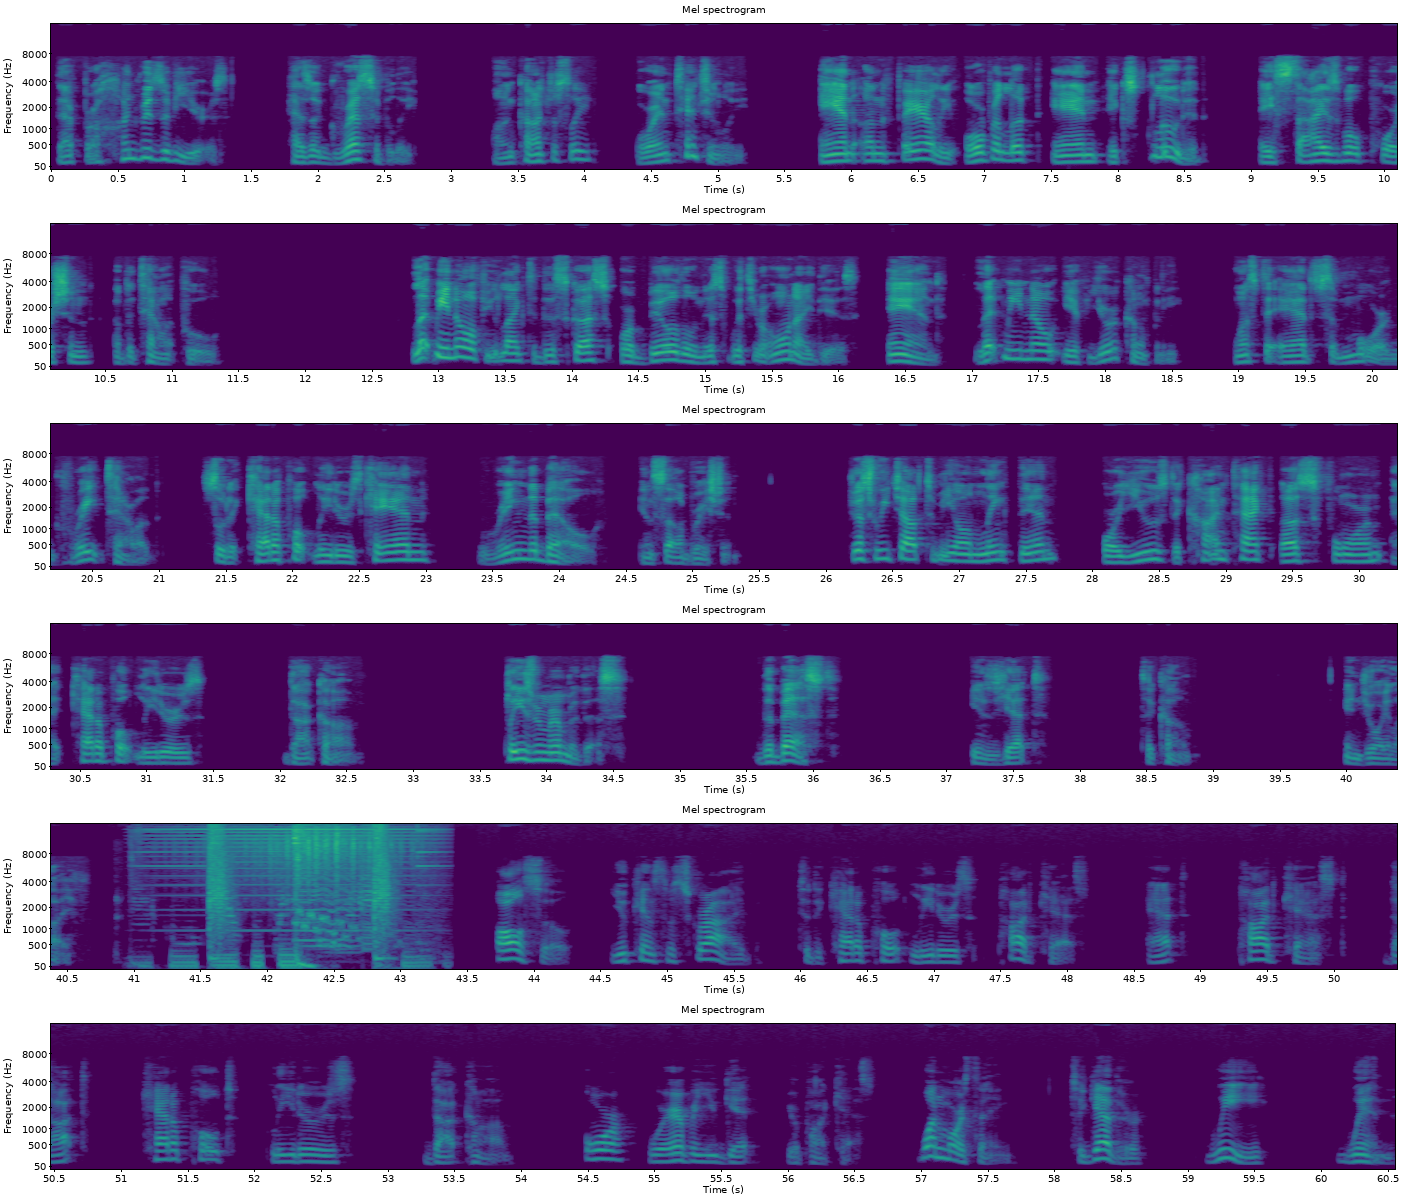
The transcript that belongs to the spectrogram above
that for hundreds of years has aggressively, unconsciously, or intentionally, and unfairly overlooked and excluded a sizable portion of the talent pool. Let me know if you'd like to discuss or build on this with your own ideas. And let me know if your company wants to add some more great talent so that catapult leaders can ring the bell in celebration. Just reach out to me on LinkedIn or use the Contact Us form at catapultleaders.com. Please remember this the best is yet to come. Enjoy life. Also, you can subscribe to the Catapult Leaders podcast at podcast.catapultleaders.com or wherever you get your podcast. One more thing Together, we win.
